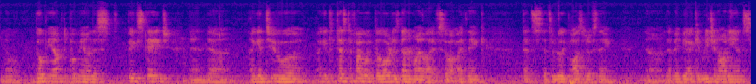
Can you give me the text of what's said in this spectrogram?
you know built me up to put me on this big stage, and uh, I get to uh, I get to testify what the Lord has done in my life. So I think that's that's a really positive thing. Uh, that maybe I could reach an audience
